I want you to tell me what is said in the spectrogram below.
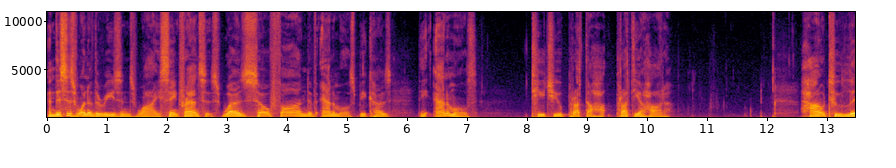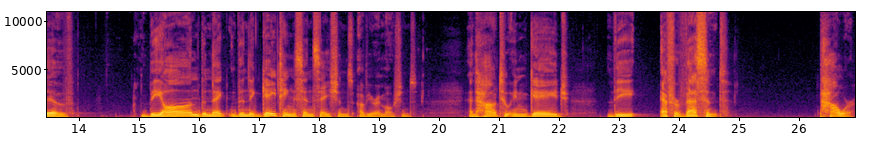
And this is one of the reasons why St. Francis was so fond of animals, because the animals teach you pratyahara, how to live beyond the, neg- the negating sensations of your emotions and how to engage the effervescent power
